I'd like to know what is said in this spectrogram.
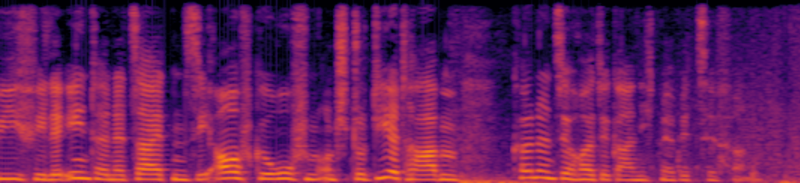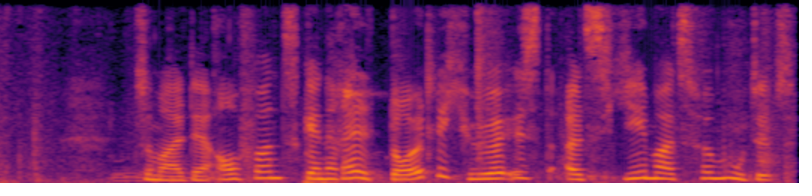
wie viele Internetseiten sie aufgerufen und studiert haben, können sie heute gar nicht mehr beziffern. Zumal der Aufwand generell deutlich höher ist als jemals vermutet.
